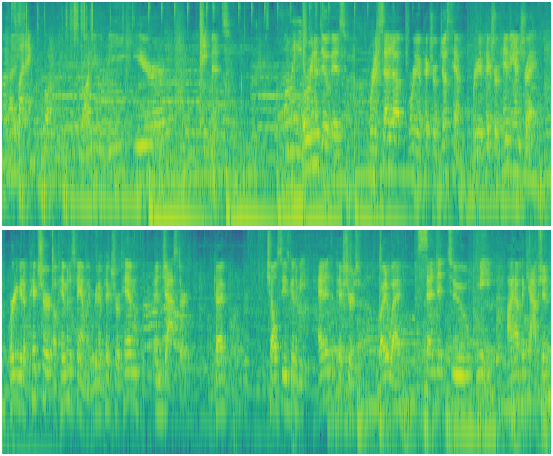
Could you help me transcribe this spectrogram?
I'm sweating. Ronnie will be here eight minutes. What do we need? What we're gonna do is we're gonna set it up. We're gonna get a picture of just him. We're gonna get a picture of him and Trey. We're gonna get a picture of him and his family. We're gonna get a picture of him and Jaster. Okay? Chelsea's gonna be edit the pictures right away, send it to me. I have the caption,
